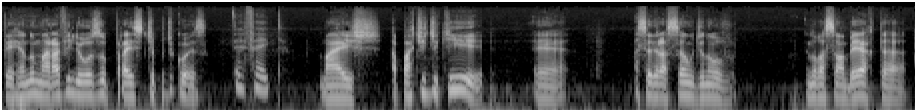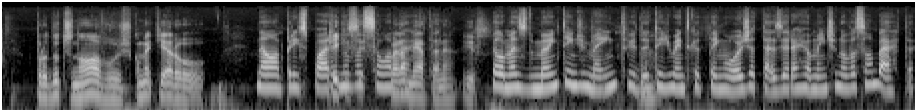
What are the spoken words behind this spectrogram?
terreno maravilhoso para esse tipo de coisa. perfeito. Mas a partir de que é, aceleração, de novo, inovação aberta, produtos novos, como é que era o Não, a principal era que que inovação qual era aberta. a meta, né? Isso. Pelo menos do meu entendimento e do Aham. entendimento que eu tenho hoje, a tese era realmente inovação aberta.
